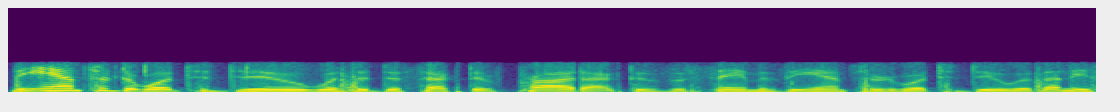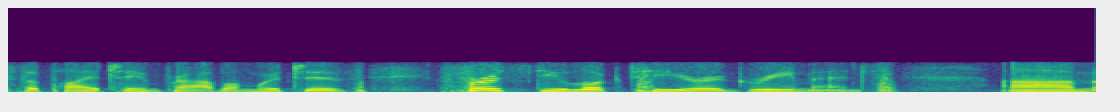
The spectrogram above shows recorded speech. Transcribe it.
the answer to what to do with a defective product is the same as the answer to what to do with any supply chain problem, which is first you look to your agreement. Um,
